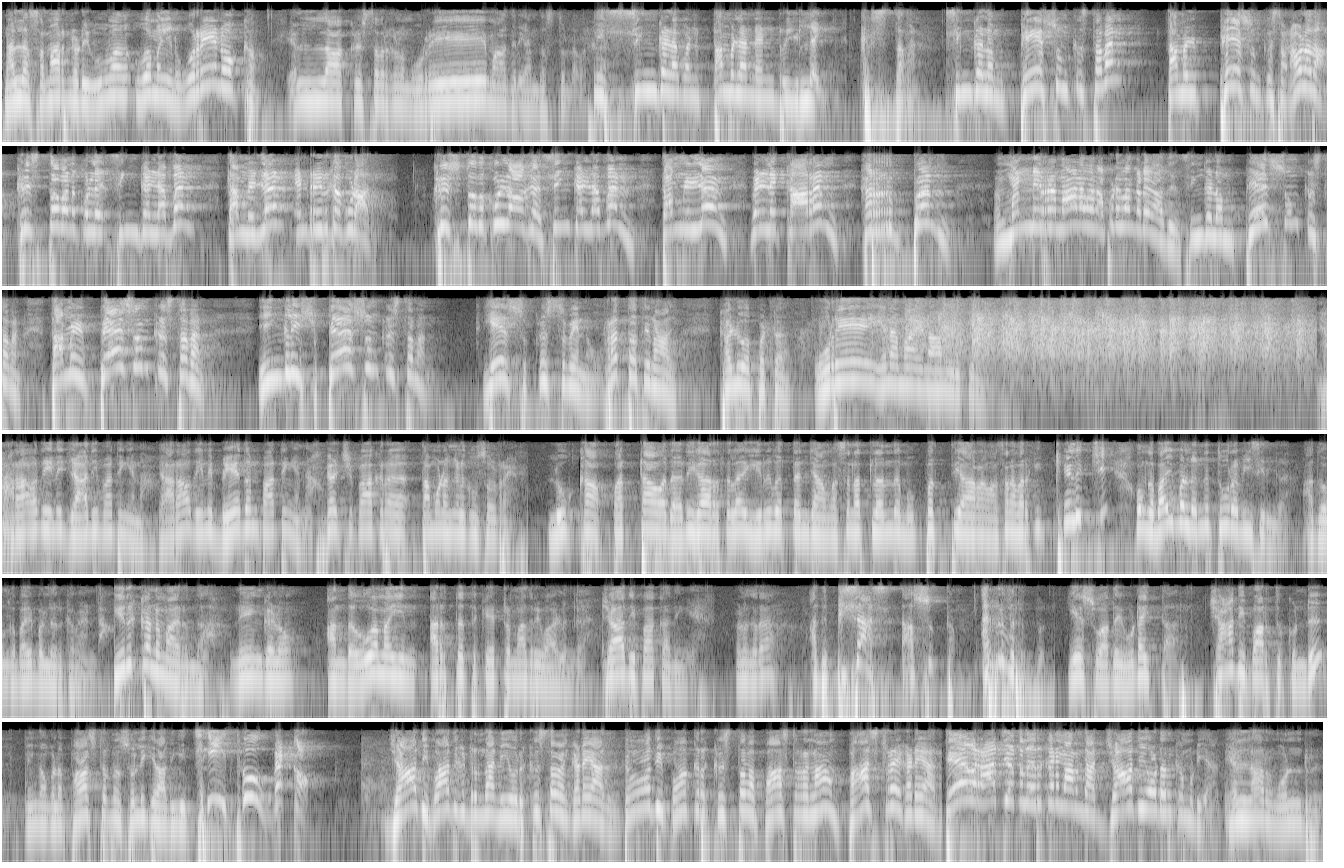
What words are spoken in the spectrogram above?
நல்ல சமாரனுடைய உவ- உவமையின் ஒரே நோக்கம் எல்லா கிறிஸ்தவர்களும் ஒரே மாதிரி அந்தஸ்துள்ளவர் நீ சிங்களவன் தமிழன் என்று இல்லை கிறிஸ்தவன். சிங்களம் பேசும் கிறிஸ்தவன் தமிழ் பேசும் கிறிஸ்தவன். அவ்வளவுதான். கிறிஸ்தவனுக்குள்ள சிங்களவன் தமிழன் என்று இருக்கக்கூடாது. கிறிஸ்துவுக்குள்ளாக சிங்களவன் தமிழன் வெள்ளைக்காரன் கருப்பன் மண்ணிறமானவன் அப்படிலாம் கிடையாது. சிங்களம் பேசும் கிறிஸ்தவன் தமிழ் பேசும் கிறிஸ்தவன். இங்கிலீஷ் பேசும் கிறிஸ்தவன். இயேசு கிறிஸ்துவின் ரத்தத்தினால் கழுவப்பட்ட ஒரே இனமாய் நாம் இருக்கிறோம். யாராவது இனி ஜாதி பாத்தீங்கன்னா யாராவது இனி பேதம் பார்த்தீங்கன்னா நிகழ்ச்சி பார்க்கிற தமிழங்களுக்கும் சொல்றேன். லூக்கா பத்தாவது அதிகாரத்துல இருபத்தஞ்சாம் வசனத்துல இருந்து முப்பத்தி ஆறாம் வசனம் வரைக்கும் கிழிச்சு உங்க பைபிள்ல இருந்து தூர வீசிருங்க. அது உங்க பைபிள்ல இருக்க வேண்டாம். இருக்கணுமா இருந்தா? நீங்களும் அந்த உவமையின் அர்த்தத்துக்கு ஏற்ற மாதிரி வாழுங்க. ஜாதி பார்க்காதீங்க. விளங்குதா? அது பிசாஸ் அசுத்தம் அருவருப்பு. இயேசு அதை உடைத்தார். ஜாதி பார்த்து கொண்டு நீங்க உங்களை பாஸ்டர்னு சொல்லிக்கிறாதீங்க. சீ தூ வெக்கம் ஜாதி பார்த்துக்கிட்டு இருந்தா நீ ஒரு கிறிஸ்தவன் கிடையாது. ஜாதி பார்க்கிற கிறிஸ்தவ பாஸ்டர் எல்லாம் பாஸ்டரே கிடையாது. தேவ ராஜ்யத்துல இருக்கணுமா இருந்தா ஜாதியோட இருக்க முடியாது. எல்லாரும் ஒன்று.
